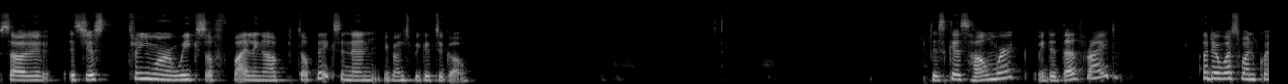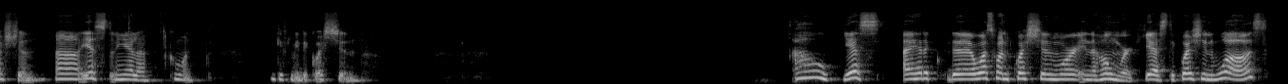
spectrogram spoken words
So it's just three more weeks of piling up topics, and then you're going to be good to go. Discuss homework. We did that right. Oh, there was one question. Uh, yes, Daniela, come on. Give me the question. Oh, yes. I had a, there was one question more in the homework. Yes, the question was,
